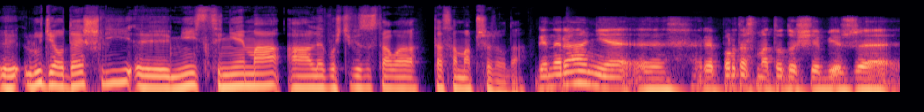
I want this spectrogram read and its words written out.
y, ludzie odeszli, y, miejsc nie ma, ale właściwie została ta sama przyroda. Generalnie reportaż ma to do siebie, że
